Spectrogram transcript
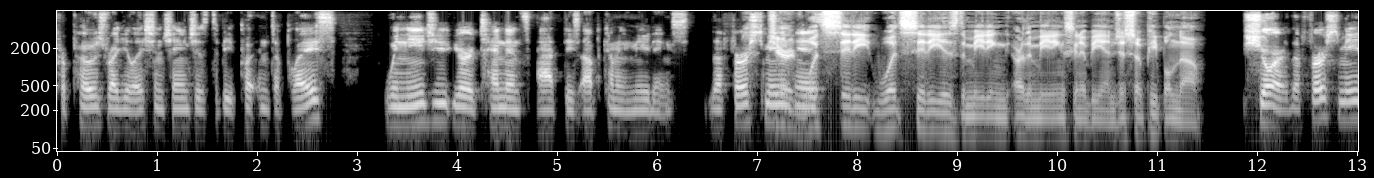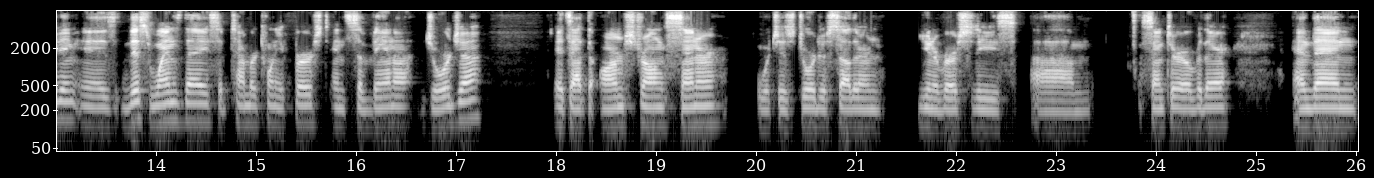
proposed regulation changes to be put into place, we need you your attendance at these upcoming meetings. The first meeting Jared, is what city? What city is the meeting Are the meetings going to be in? Just so people know. Sure. The first meeting is this Wednesday, September 21st in Savannah, Georgia. It's at the Armstrong Center, which is Georgia Southern University's um, center over there. And then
